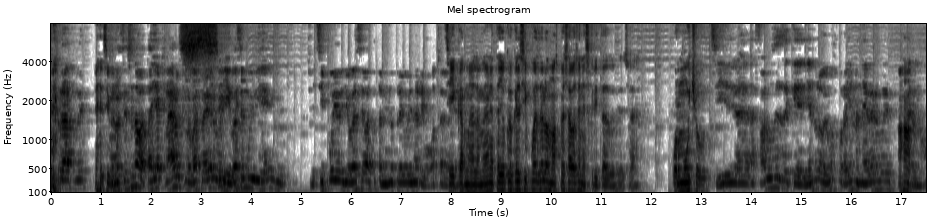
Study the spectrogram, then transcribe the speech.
un rap, güey. Sí, Pero si es una batalla, claro que lo va a hacer, güey. Sí, lo hace muy bien, güey. El Cipo, yo, yo a ese vato también lo traigo bien arribota, güey. Sí, carnal, la mera neta, yo creo que él sí pues de los más pesados en escritas, güey. O sea, por mucho, güey. Sí, a, a Farus desde que ya no lo vemos por ahí en la Never, güey. Ajá. Pero no,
